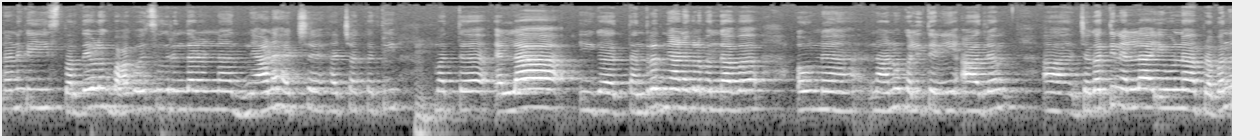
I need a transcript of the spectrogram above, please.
ನನಗೆ ಈ ಸ್ಪರ್ಧೆಯೊಳಗೆ ಭಾಗವಹಿಸೋದ್ರಿಂದ ನನ್ನ ಜ್ಞಾನ ಹೆಚ್ಚ ಹೆಚ್ಚಾಕತಿ. ಮತ್ತು ಎಲ್ಲ ಈಗ ತಂತ್ರಜ್ಞಾನಗಳು ಬಂದಾವ ಅವನ್ನ ನಾನು ಕಲಿತೇನೆ. ಆದ್ರೆ ಜಗತ್ತಿನೆಲ್ಲ ಇವನ್ನ ಪ್ರಬಂಧ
